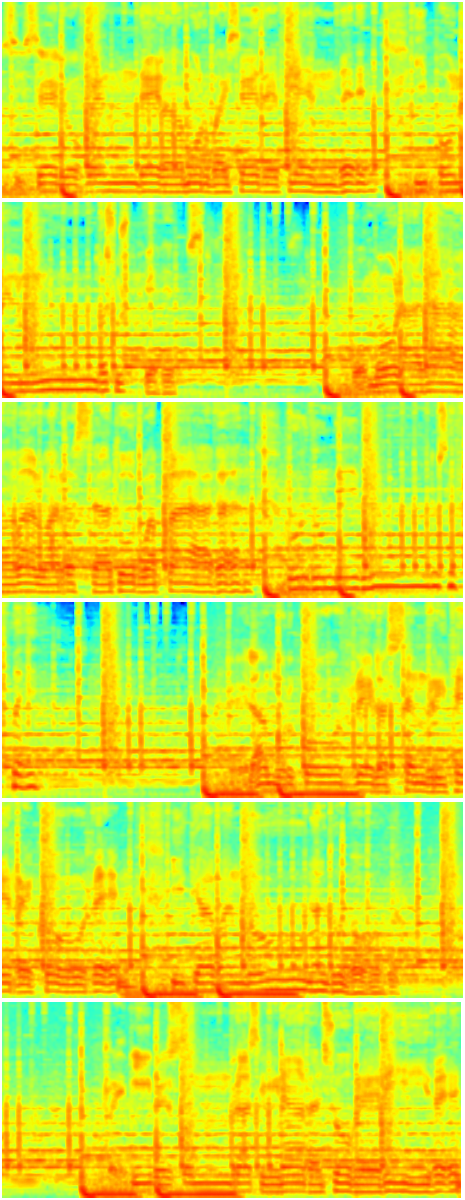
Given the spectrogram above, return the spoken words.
Si se le ofende el amor va y se defiende y pone el mundo a sus pies. Como la lava lo arrasa, todo apaga, por donde vino se fue. El amor corre, la sangre te recorre y te abandona el dolor. Revive sombras y nada, él sobrevive,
